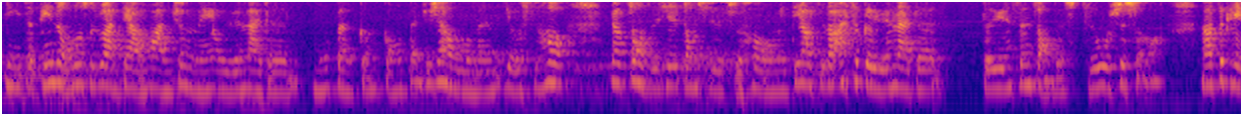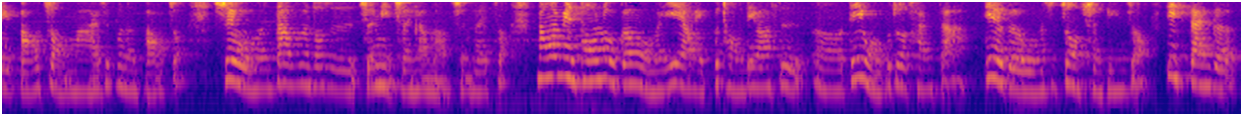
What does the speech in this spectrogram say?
你的品种若是乱掉的话，你就没有原来的母本跟公本。就像我们有时候要种植一些东西的时候，我们一定要知道啊，这个原来的。的原生种的植物是什么？然后这可以保种吗？还是不能保种？所以我们大部分都是纯米、纯羊苗、纯在种。那外面通路跟我们叶阳米不同的地方是，呃，第一我们不做掺杂，第二个我们是种纯品种，第三个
